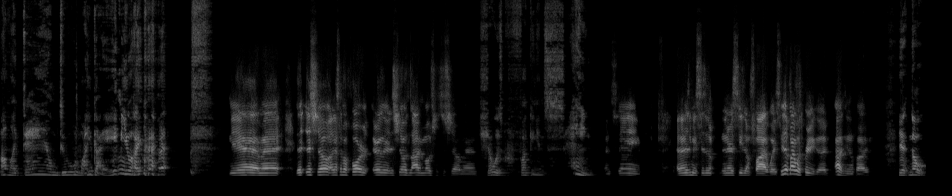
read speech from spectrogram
I'm like, damn, dude, why you gotta hit me like that? yeah, man. This, this show, like I said before earlier, this show has a lot of emotions to show, man. Show is fucking insane. Insane. And then there's gonna be season. Then there's season five, which season five was pretty good. I like season five. Yeah, no,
